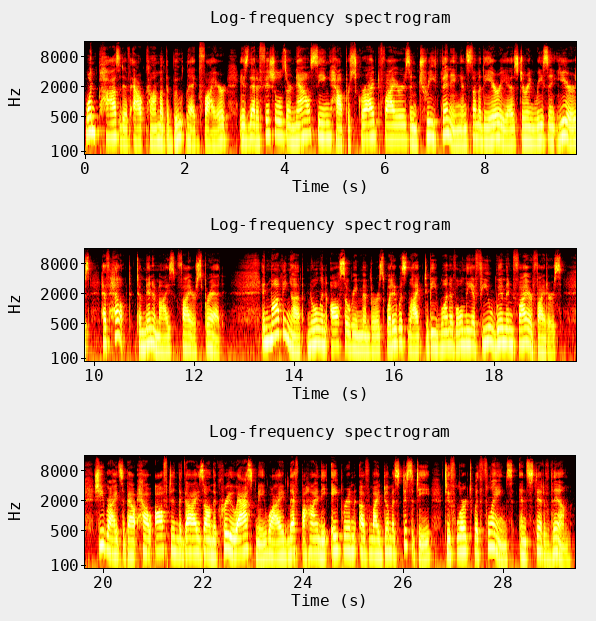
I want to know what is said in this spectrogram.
One positive outcome of the bootleg fire is that officials are now seeing how prescribed fires and tree thinning in some of the areas during recent years have helped to minimize fire spread. In mopping up, Nolan also remembers what it was like to be one of only a few women firefighters. She writes about how often the guys on the crew asked me why I'd left behind the apron of my domesticity to flirt with flames instead of them.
